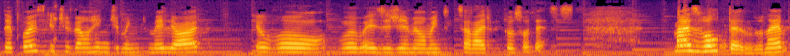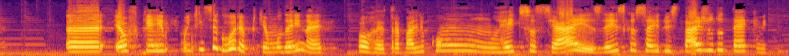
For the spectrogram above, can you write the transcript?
Depois que tiver um rendimento melhor, eu vou, vou exigir meu aumento de salário, porque eu sou dessas. Mas voltando, né? Uh, eu fiquei muito insegura, porque eu mudei, né? Porra, eu trabalho com redes sociais desde que eu saí do estágio do técnico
